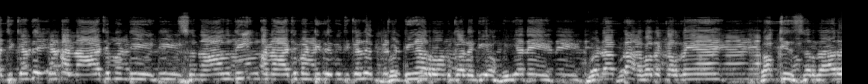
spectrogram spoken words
ਅੱਜ ਕਹਿੰਦੇ ਅਨਾਜ ਮੰਡੀ ਸੁਨਾਮ ਦੀ ਅਨਾਜ ਮੰਡੀ ਦੇ ਵਿੱਚ ਕਹਿੰਦੇ ਵੱਡੀਆਂ ਰੌਣਕਾਂ ਲੱਗੀਆਂ ਹੋਈਆਂ ਨੇ। ਬੜਾ ਧੰਨਵਾਦ ਕਰਦੇ ਆਂ ਬਾਕੀ ਸਰਦਾਰ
